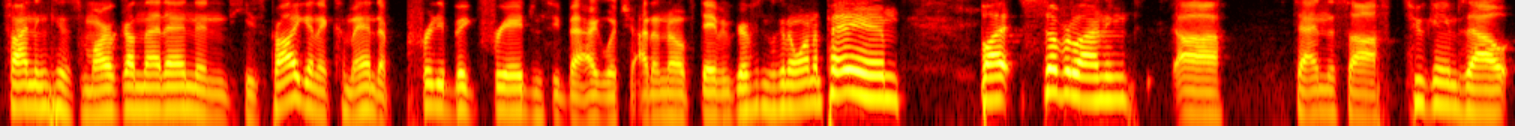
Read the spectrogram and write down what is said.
finding his mark on that end, and he's probably going to command a pretty big free agency bag, which I don't know if David Griffin's going to want to pay him. But silver lining uh, to end this off, two games out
